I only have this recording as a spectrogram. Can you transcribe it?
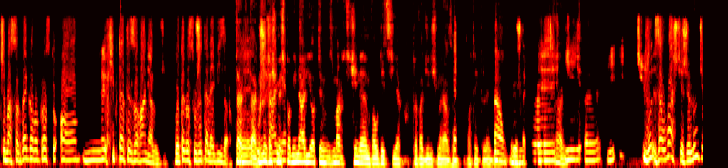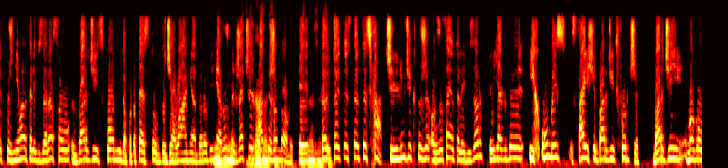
czy masowego po prostu o mm, hipnotyzowania ludzi. Do tego służy telewizor. Tak, y, tak. My żeśmy wspominali o tym z Marcinem w audycji, jak prowadziliśmy razem o tej telewizji. No, tak. tak. I, i, zauważcie, że ludzie, którzy nie mają telewizora, są bardziej skłonni do protestów, do działania, do robienia mhm. różnych rzeczy Zgadza antyrządowych. To, to, to, jest, to jest fakt. Czyli ludzie, którzy odrzucają telewizor, jakby ich umysł staje się bardziej twórczy bardziej mogą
